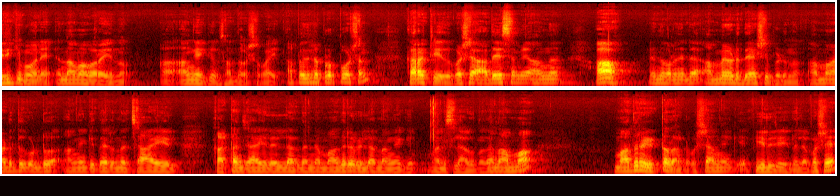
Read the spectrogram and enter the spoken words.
ഇരിക്കും മോനെ എന്ന് അമ്മ പറയുന്നു. അങ്ങേക്കും സന്തോഷമായി. അപ്പോൾ ഇതിന്റെ പ്രൊപ്പോർഷൻ കറക്റ്റ് ചെയ്തു. പക്ഷേ അതേസമയം അങ്ങ് ആ എന്ന് പറഞ്ഞിട്ട് അമ്മയോട് ദേഷ്യപ്പെടുന്നു. അമ്മ അടുത്ത് കൊണ്ട് അങ്ങേക്ക് തരുന്ന ചായയിൽ കട്ടൻ ചായയിലെല്ലാം തന്നെ മധുരമില്ലെന്ന് അങ്ങേക്ക് മനസ്സിലാകുന്നു. കാരണം അമ്മ മധുരം ഇട്ടതാണ്. പക്ഷേ അങ്ങേക്ക് ഫീൽ ചെയ്യുന്നില്ല. പക്ഷേ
